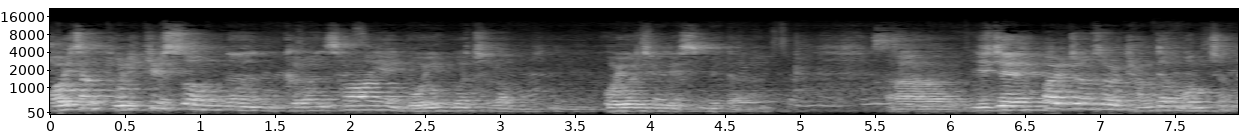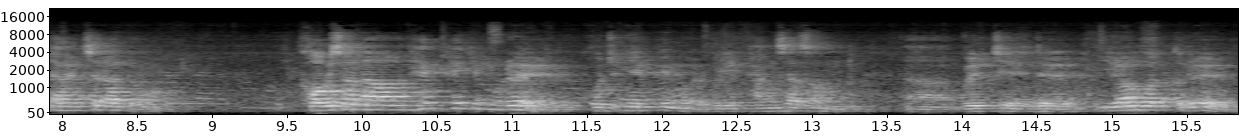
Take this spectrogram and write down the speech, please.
더 이상 돌이킬 수 없는 그런 상황에 놓인 것처럼 음, 보여지고 있습니다. 어, 이제 핵발전소를 당장 멈춘다 할지라도 거기서 나온 핵 폐기물을 고중 핵폐물, 우리 방사성 어, 물질들 이런 것들을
